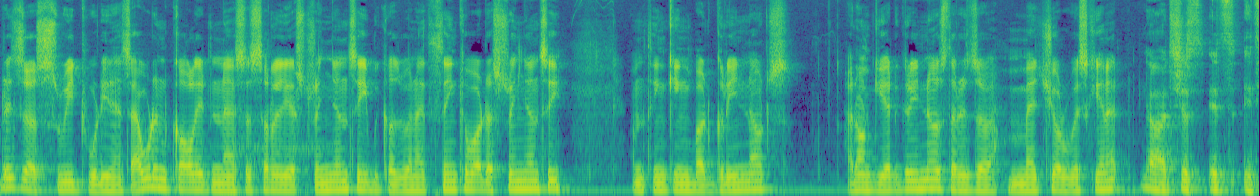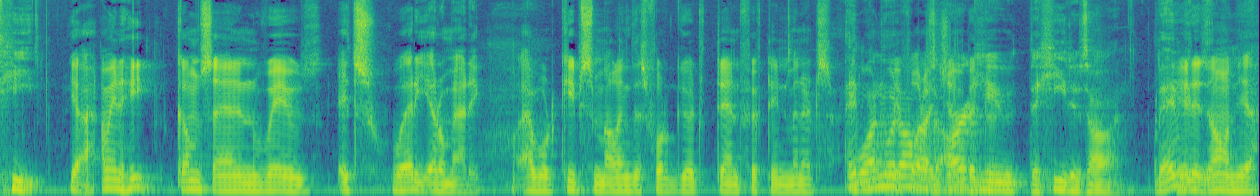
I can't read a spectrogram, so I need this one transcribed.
Is a sweet woodiness. I wouldn't call it necessarily astringency because when I think about astringency, I'm thinking about green notes. I don't get green notes. There is a mature whiskey in it. No, it's just it's it's heat. Yeah, I mean, heat comes in waves. It's very aromatic. I would keep smelling this for good 10, 15 minutes. One would before I almost jump into argue the heat is on. Maybe It is on, yeah.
